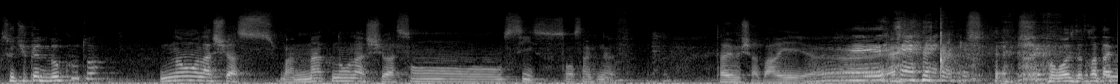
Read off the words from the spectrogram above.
Est-ce que tu codes beaucoup, toi? Non là je suis à ben, maintenant là je suis à 106, 105, 9. T'as vu, mais je suis à Paris. euh, on mange deux, trois tacos.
